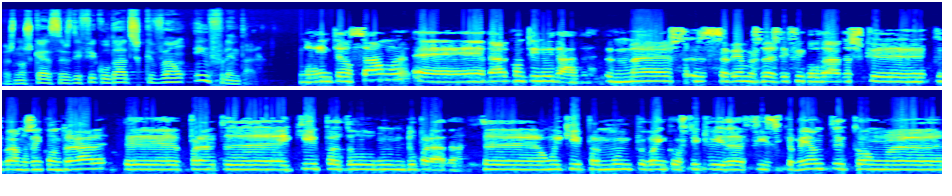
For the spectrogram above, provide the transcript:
mas não esquece as dificuldades que vão enfrentar. A intenção é, é, dar continuidade, mas sabemos das dificuldades que, que vamos encontrar eh, perante a equipa do, do Parada. Eh, uma equipa muito bem constituída fisicamente, com, eh,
